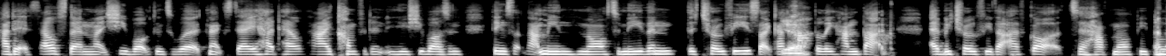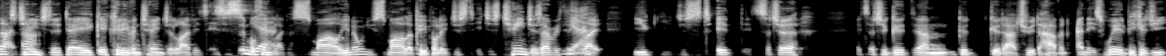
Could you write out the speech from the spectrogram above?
had it herself then like she walked into work next day head held high confident in who she was and things like that mean more to me than the trophies like i'd Yeah. happily hand back every trophy that i've got to have more people and like that's that. changed a day. It could even change your life. It's, it's a simple thing like a smile. You know, when you smile at people, it just it just changes everything. Yeah. Like you, you just it, it's such a it's such a good um good good attribute to have, and, and it's weird because you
